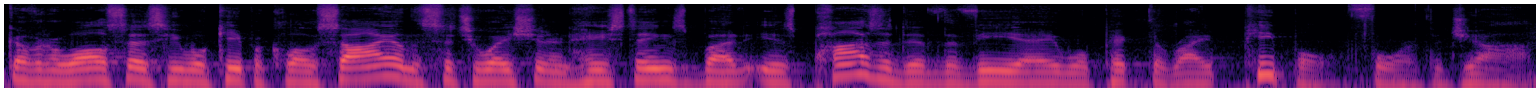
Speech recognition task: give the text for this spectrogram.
Governor Walz says he will keep a close eye on the situation in Hastings, but is positive the VA will pick the right people for the job.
